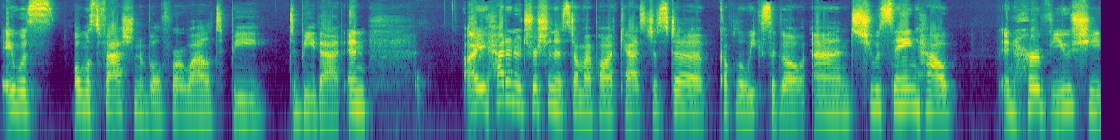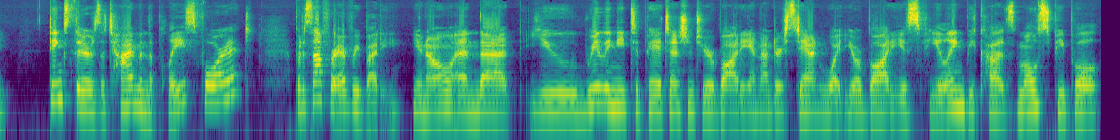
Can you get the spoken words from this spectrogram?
it was almost fashionable for a while to be to be that. And I had a nutritionist on my podcast just a couple of weeks ago, and she was saying how, in her view, she thinks there's a time and the place for it, but it's not for everybody, you know, and that you really need to pay attention to your body and understand what your body is feeling because most people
